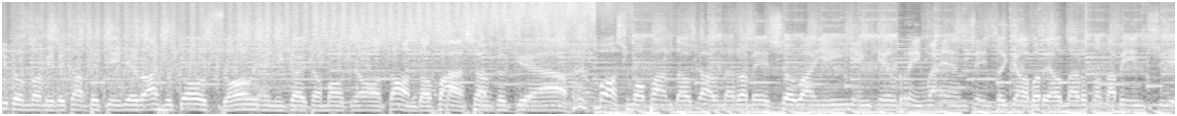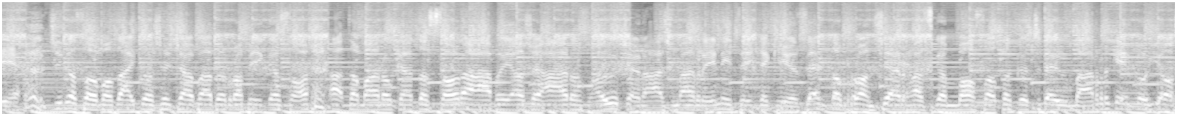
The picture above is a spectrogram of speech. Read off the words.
理論のみで完璧にライフゴーズオン絵に描いた文字ほとんどファッションとギャもしもパンダを買うなら名称はインエンキンリンはエンジンと呼ばれよなるとダヴィンチ自画像も代行しちゃうバブロピカソ頭の片空ぶよしあるぞ宇宙の始まりについて急然と論じるはずが妄想と口で埋まる言語用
